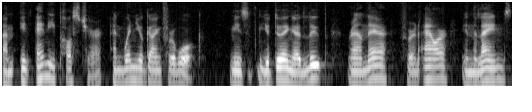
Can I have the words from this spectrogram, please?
um, in any posture and when you're going for a walk means you're doing a loop around there for an hour in the lanes,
